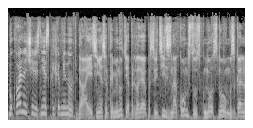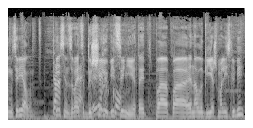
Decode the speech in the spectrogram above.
Буквально через несколько минут. Да, эти несколько минут я предлагаю посвятить знакомству с, но- с новым музыкальным материалом. Так, Песня называется да, «Дыши, легко. люби, цени». Это по, по аналогии «Ешь, молись, люби»?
